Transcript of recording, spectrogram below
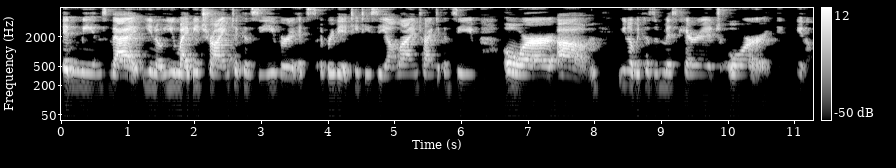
it means that you know you might be trying to conceive or it's abbreviated ttc online trying to conceive or um, you know because of miscarriage or you know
